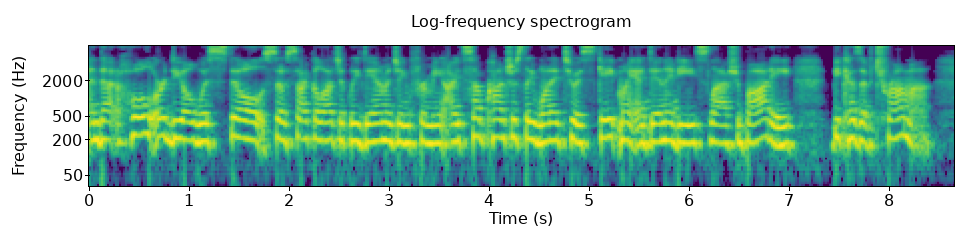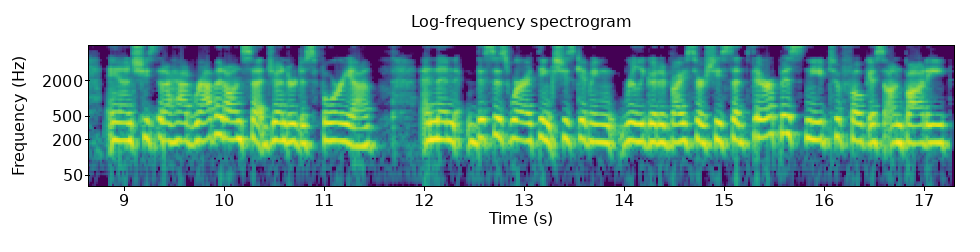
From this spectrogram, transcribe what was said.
and that whole ordeal was still so psychologically damaging for me. I subconsciously wanted to escape my identity slash body because of trauma." And she said, "I had rapid onset gender dysphoria, and then this is where I think she's giving really good advice here. She said therapists need to focus on body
